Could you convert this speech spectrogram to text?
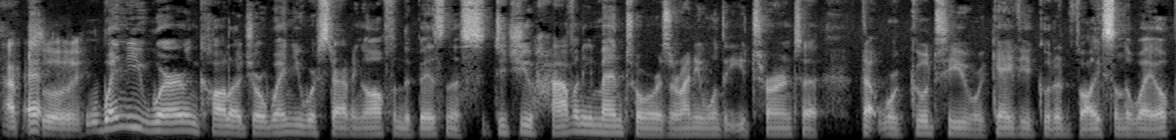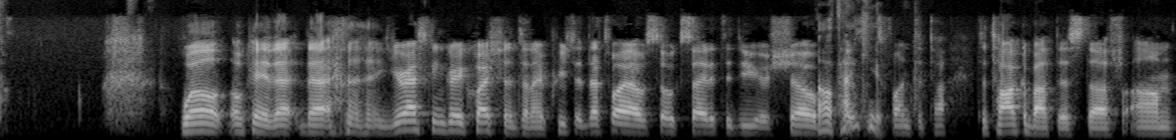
Absolutely. Uh, when you were in college or when you were starting off in the business, did you have any mentors or anyone that you turned to that were good to you or gave you good advice on the way up? Well, okay, that that you're asking great questions, and I appreciate. That's why I was so excited to do your show. Oh, thank you. It's fun to talk to talk about this stuff. Um,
